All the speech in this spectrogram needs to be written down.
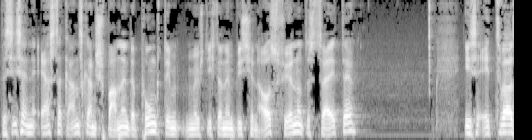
Das ist ein erster ganz, ganz spannender Punkt, den möchte ich dann ein bisschen ausführen. Und das Zweite ist etwas,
